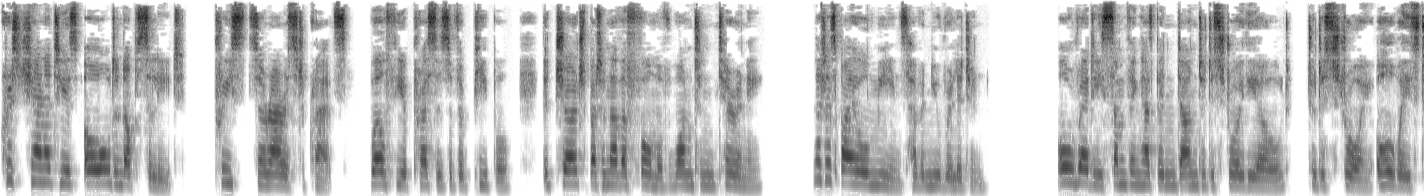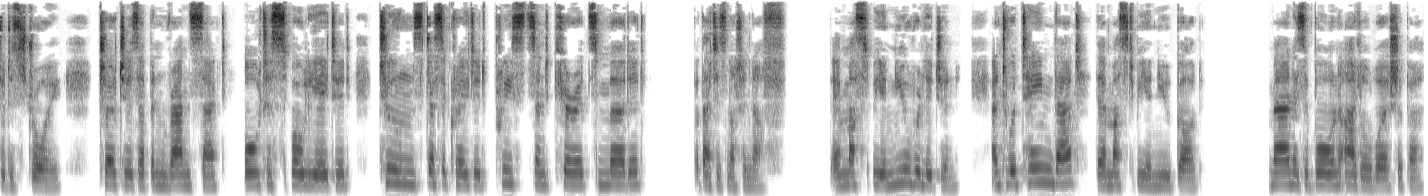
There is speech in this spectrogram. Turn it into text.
Christianity is old and obsolete. Priests are aristocrats, wealthy oppressors of the people, the church but another form of wanton tyranny. Let us by all means have a new religion. Already something has been done to destroy the old, to destroy, always to destroy. Churches have been ransacked, altars spoliated, tombs desecrated, priests and curates murdered. But that is not enough. There must be a new religion, and to attain that there must be a new God. Man is a born idol worshipper.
